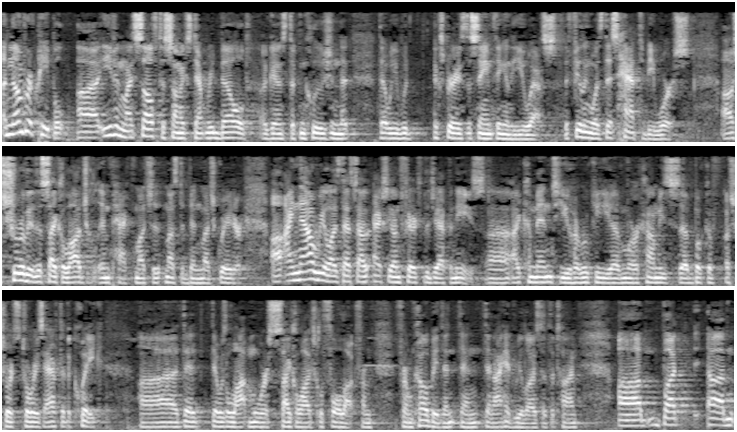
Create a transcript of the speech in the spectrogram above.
a number of people, uh, even myself to some extent, rebelled against the conclusion that, that we would experience the same thing in the U.S. The feeling was this had to be worse. Uh, surely the psychological impact much, must have been much greater. Uh, I now realize that's actually unfair to the Japanese. Uh, I commend to you Haruki uh, Murakami's uh, book of, short stories after the quake. Uh, that there was a lot more psychological fallout from, from Kobe than, than, than I had realized at the time. but um,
